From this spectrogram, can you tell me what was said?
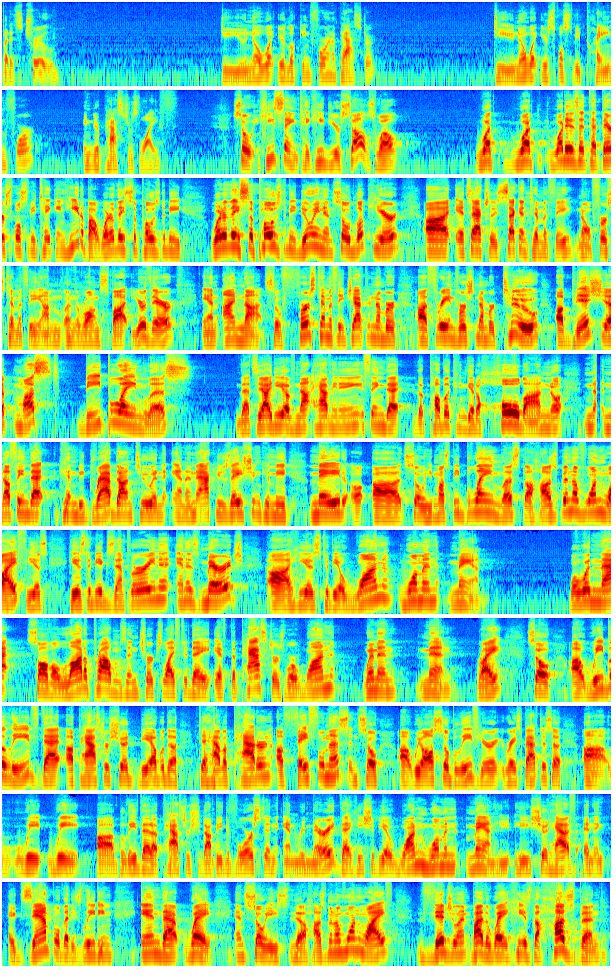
But it's true. Do you know what you're looking for in a pastor? Do you know what you're supposed to be praying for in your pastor's life? So he's saying, take heed to yourselves. Well, what, what, what is it that they're supposed to be taking heed about? What are they supposed to be what are they supposed to be doing? And so look here. Uh, it's actually Second Timothy. No, First Timothy. I'm in the wrong spot. You're there and I'm not. So First Timothy chapter number uh, 3 and verse number 2, a bishop must be blameless that's the idea of not having anything that the public can get a hold on, no, n- nothing that can be grabbed onto, and, and an accusation can be made. Uh, uh, so he must be blameless, the husband of one wife. He is, he is to be exemplary in, in his marriage. Uh, he is to be a one woman man. Well, wouldn't that solve a lot of problems in church life today if the pastors were one women men, right? So uh, we believe that a pastor should be able to, to have a pattern of faithfulness. And so uh, we also believe here at Grace Baptist, uh, uh we, we uh, believe that a pastor should not be divorced and, and remarried, that he should be a one woman man. He, he should have an example that he's leading in that way. And so he's the husband of one wife, vigilant. By the way, he is the husband.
